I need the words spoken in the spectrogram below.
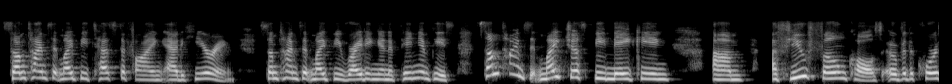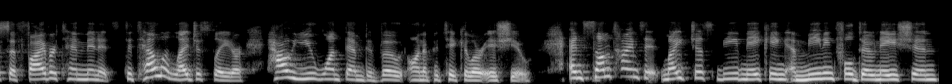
Sometimes it might be testifying at a hearing. Sometimes it might be writing an opinion piece. Sometimes it might just be making um, a few phone calls over the course of five or 10 minutes to tell a legislator how you want them to vote on a particular issue. And sometimes it might just be making a meaningful donation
